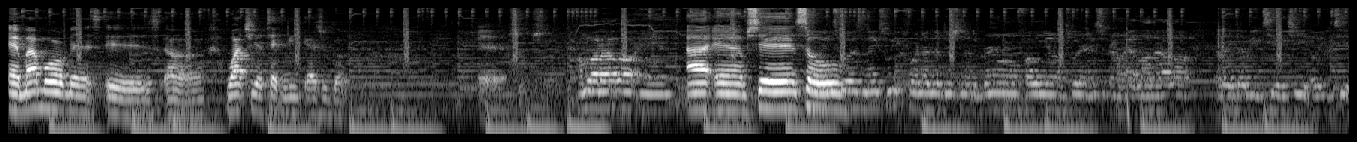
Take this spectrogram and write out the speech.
and my moral minutes is uh, watch your technique as you go. Yeah. I'm Law the Outlaw, and I am Shed. So, to us next week for another edition of the Green Room. Follow me on Twitter and Instagram at Law the Outlaw. L A W T H E O U T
